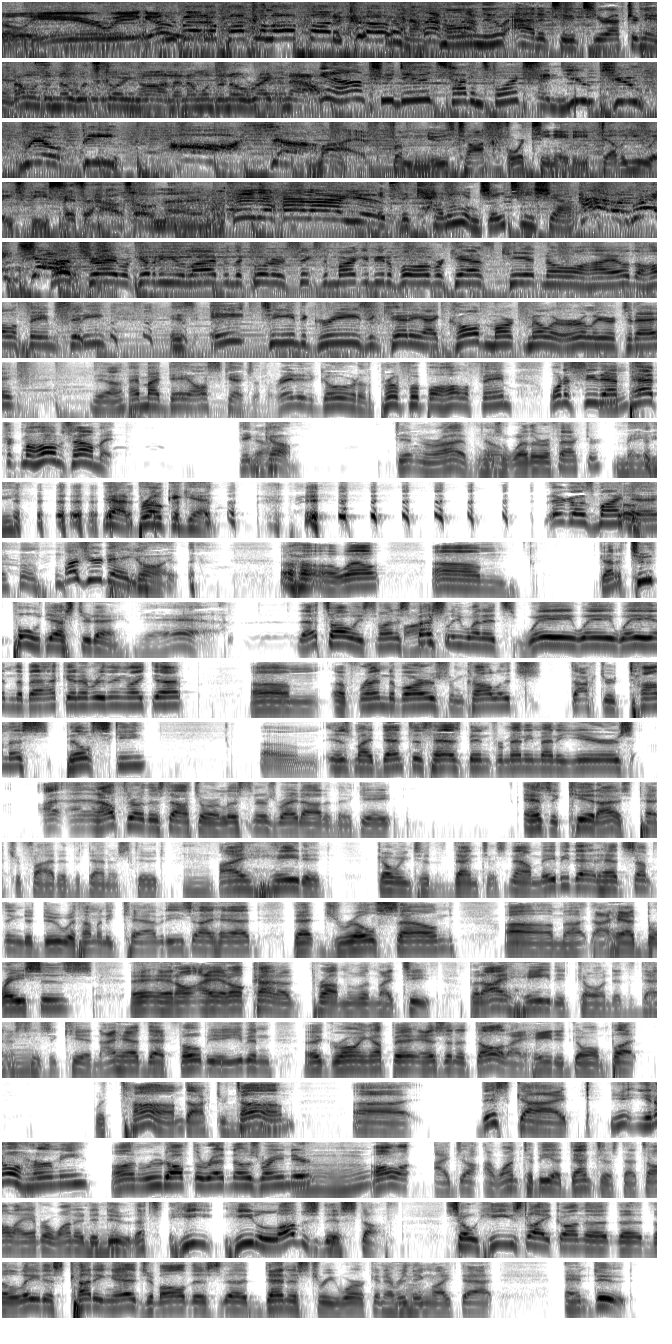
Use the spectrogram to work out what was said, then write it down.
So here we go. You better buckle up, Buttercup. And a whole new attitude to your afternoon. I want to know what's going on, and I want to know right now. You know, two dudes talking sports. And you two will be awesome. Live from News Talk 1480 WHBC. It's a household name. Who the hell are you? It's the Kenny and JT Show. Have a great show. That's right. We're coming to you live from the corner of 6th and Market. Beautiful overcast Canton, Ohio, the Hall of Fame city. is 18 degrees. And Kenny, I called Mark Miller earlier today. Yeah. Had my day all scheduled. Ready to go over to the Pro Football Hall of Fame. Want to see that Patrick Mahomes helmet. Didn't Yeah. come. Didn't arrive. Was the weather a factor? Maybe. yeah, it broke again. there goes my day. How's your day going? Oh, well, um, got a tooth pulled yesterday. Yeah. That's always fun, especially when it's way, way, way in the back and everything like that. Um, a friend of ours from college, Dr. Thomas Bilski, um, is my dentist, has been for many, many years. I, and I'll throw this out to our listeners right out of the gate. As a kid, I was petrified of the dentist, dude. I hated going to the dentist. Now, maybe that had something to do with how many cavities I had, that drill sound. Um, I, I had braces, and all, I had all kind of problems with my teeth. But I hated going to the dentist as a kid, and I had that phobia even uh, growing up as an adult. I hated going, but with Tom, doctor Tom, uh, this guy, you, you know Hermie on Rudolph the Red-Nosed Reindeer? All I, I want to be a dentist. That's all I ever wanted to do. That's he he loves this stuff. So he's like on the, the, the latest cutting edge of all this uh, dentistry work and everything like that. And dude,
